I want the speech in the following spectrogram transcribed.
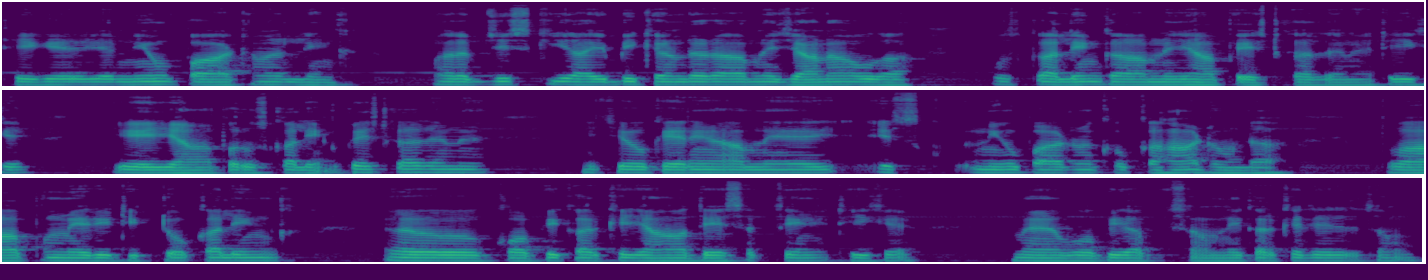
ठीक है, ये न्यू पार्टनर लिंक मतलब जिसकी आईबी के अंडर आपने जाना होगा, उसका लिंक आपने यहाँ पेस्ट कर देना है, ठीक है। ये यहाँ पर उसका लिंक पेस्ट कर देना है नीचे वो कह रहे हैं, आपने इस न्यू पार्टनर को कहाँ ढूंढा? तो आप मेरी टिकटॉक का लिंक कॉपी करके यहाँ दे सकते हैं, ठीक है? मैं वो भी आपके सामने करके दे देता हूँ।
